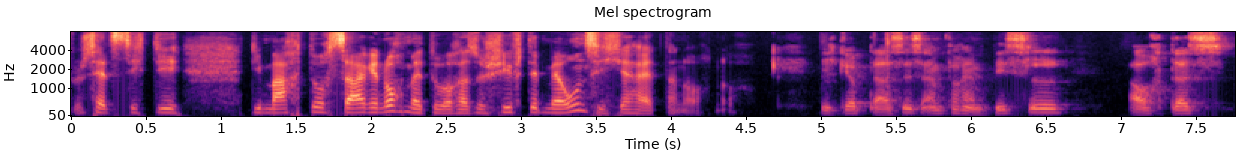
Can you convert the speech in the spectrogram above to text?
setzt sich die, die Machtdurchsage noch mehr durch, also shiftet mehr Unsicherheit dann auch noch. Ich glaube, das ist einfach ein bisschen auch das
